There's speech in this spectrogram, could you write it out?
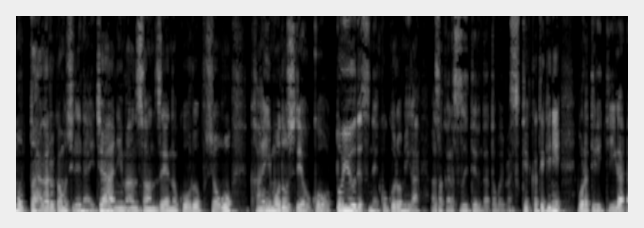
もっと上がるかもしれない。じゃあ2万3000円のコールオプションを買い戻しておこうというですね、試みが朝から続いてるんだと思います。結果的にボラティリティが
